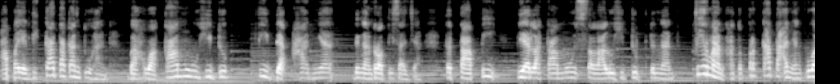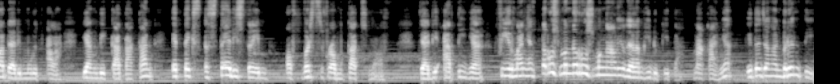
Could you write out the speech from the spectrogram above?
apa yang dikatakan Tuhan bahwa kamu hidup tidak hanya dengan roti saja, tetapi biarlah kamu selalu hidup dengan firman atau perkataan yang keluar dari mulut Allah yang dikatakan it takes a steady stream of words from God's mouth. Jadi artinya firman yang terus-menerus mengalir dalam hidup kita. Makanya kita jangan berhenti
